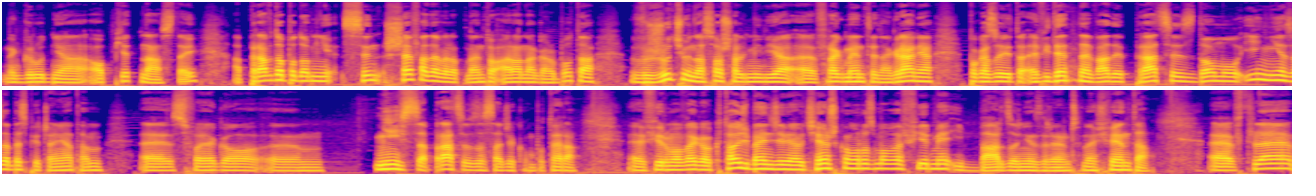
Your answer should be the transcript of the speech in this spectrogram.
grudnia o 15, a prawdopodobnie syn szefa developmentu Arona Garbota wrzucił na social media e, fragmenty nagrania. Pokazuje to ewidentne wady pracy z domu i niezabezpieczenia tam e, swojego miejsca pracy, w zasadzie komputera e, firmowego. Ktoś będzie miał ciężką rozmowę w firmie i bardzo niezręczne święta. W tle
